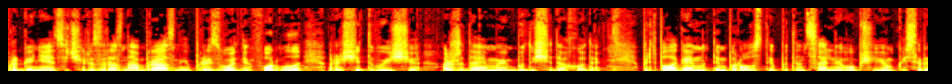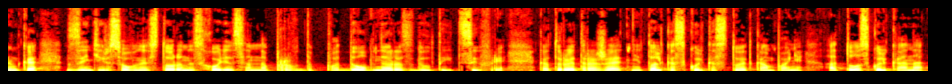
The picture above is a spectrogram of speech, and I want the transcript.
прогоняется через разнообразные произвольные формулы, рассчитывающие ожидаемые будущие доходы. Предполагаемый темп роста и потенциальная общая емкость рынка заинтересованные стороны сходятся на правдоподобно раздутой цифре, которая отражает не только сколько стоит компания, а то, сколько она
